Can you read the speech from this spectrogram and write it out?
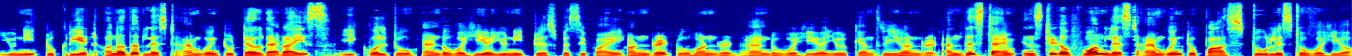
you need to create another list. I'm going to tell that price equal to and over here you need to specify 100 200 and over here you can 300 and this time instead of one list i'm going to pass two list over here.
